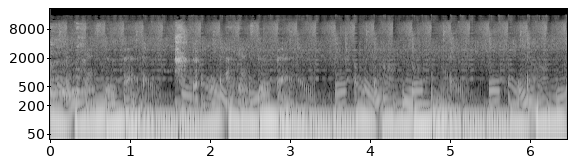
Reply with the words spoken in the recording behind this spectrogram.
can't do that.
